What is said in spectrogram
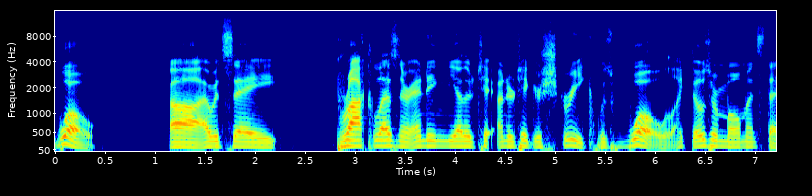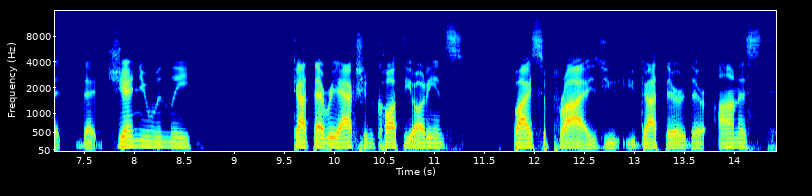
whoa. Uh, I would say Brock Lesnar ending the other Undertaker streak was whoa. Like those are moments that that genuinely got that reaction, caught the audience by surprise. You you got their their honest,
